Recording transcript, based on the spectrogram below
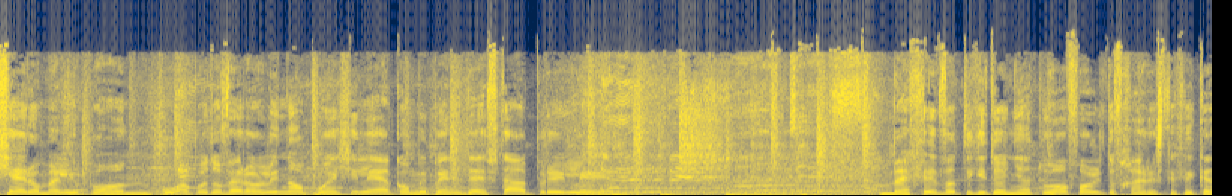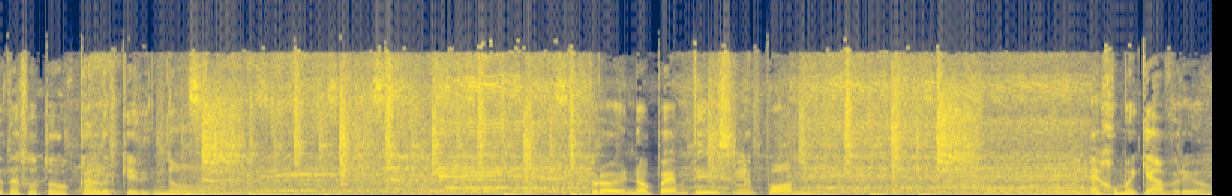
Χαίρομαι λοιπόν που από το Βερολίνο που έχει λέει ακόμη 57 Απρίλη. Μέχρι εδώ τη γειτονιά του Όφ όλοι το ευχαριστηθήκατε αυτό το καλοκαιρινό. Πρωινό Πέμπτης λοιπόν Έχουμε και αύριο.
